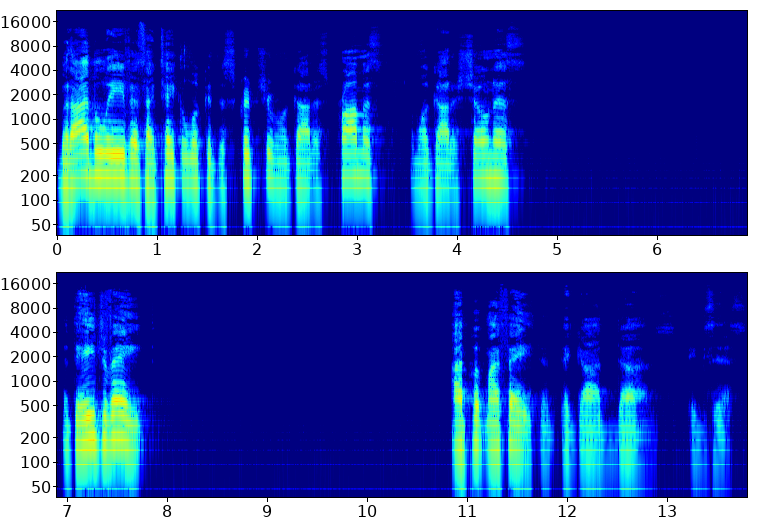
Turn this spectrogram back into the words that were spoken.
but I believe as I take a look at the Scripture and what God has promised and what God has shown us, At the age of eight, I put my faith that God does exist.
